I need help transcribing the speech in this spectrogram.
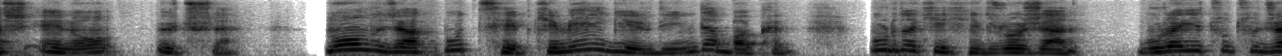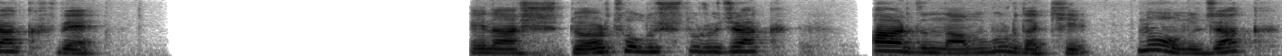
HNO3 ile. Ne olacak bu? Tepkimeye girdiğinde bakın. Buradaki hidrojen burayı tutacak ve NH4 oluşturacak. Ardından buradaki ne olacak?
